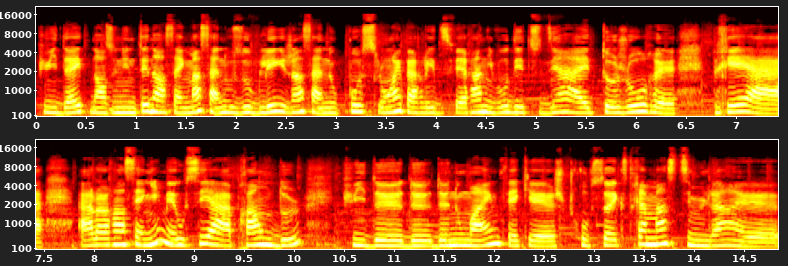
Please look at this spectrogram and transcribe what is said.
Puis d'être dans une unité d'enseignement, ça nous oblige, hein, ça nous pousse loin par les différents niveaux d'étudiants à être toujours euh, prêts à, à leur enseigner, mais aussi à apprendre d'eux puis de, nous-mêmes. Fait que je trouve ça extrêmement stimulant euh,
